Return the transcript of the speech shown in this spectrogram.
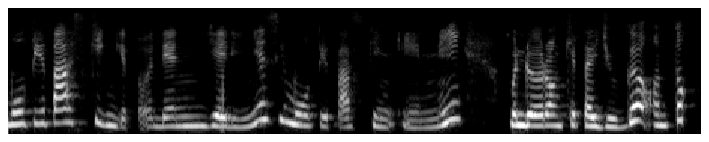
multitasking gitu dan jadinya si multitasking ini mendorong kita juga untuk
